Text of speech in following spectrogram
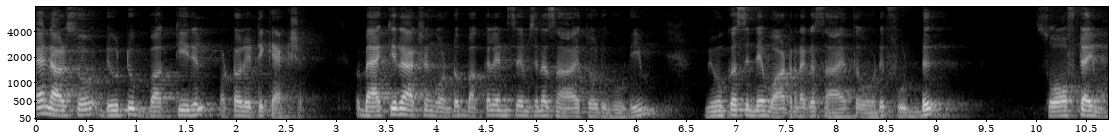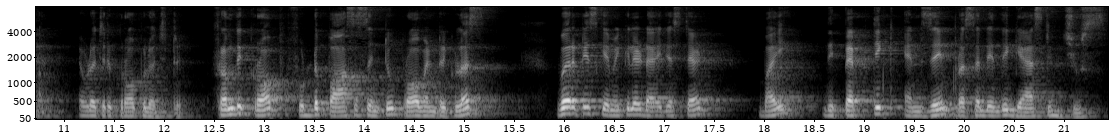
and also due to bacterial autolytic action ഇപ്പോൾ ബാക്ടീരിയൽ ആക്ഷൻ കൊണ്ട് ബക്കൽ എൻസൈംസിന്റെ സഹായത്തോടു കൂടിയും മ്യൂക്കസിന്റെയും വാട്ടറിന്റെ ഒക്കെ സഹായത്തോടെ ഫുഡ് സോഫ്റ്റായി മാറും. എവിടെ വെച്ചിട്ട് ക്രോപ്പിൽ വെച്ചിട്ട്. From the crop food passes in to proventriculus where it is chemically digested by the peptic enzyme present in the gastric juice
